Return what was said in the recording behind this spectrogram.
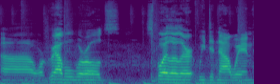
uh, or Gravel Worlds. Spoiler alert: we did not win.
